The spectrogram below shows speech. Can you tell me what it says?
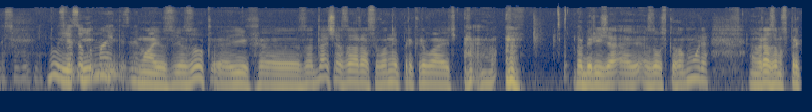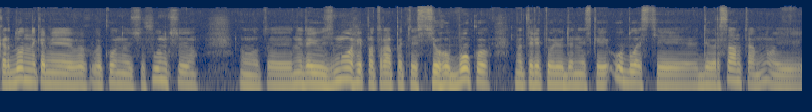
на сьогодні. Ну, Зв'язок і- маєте з ним? Маю зв'язок. Е, Їх е, задача зараз, вони прикривають побережжя Азовського моря. Разом з прикордонниками виконують цю функцію. От, е, не дають змоги потрапити з цього боку на територію Донецької області диверсантам, ну і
